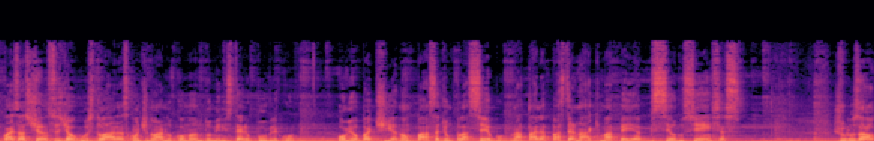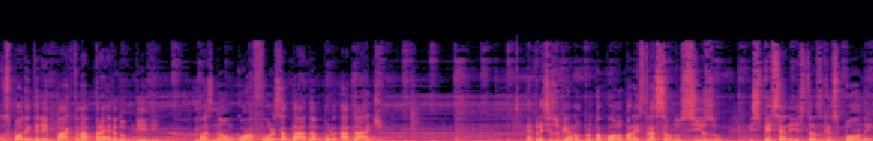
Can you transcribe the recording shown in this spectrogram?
Quais as chances de Augusto Aras continuar no comando do Ministério Público? Homeopatia não passa de um placebo. Natália Pasternak mapeia pseudociências. Juros altos podem ter impacto na prévia do PIB, mas não com a força dada por Haddad. É preciso criar um protocolo para a extração do siso Especialistas respondem.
